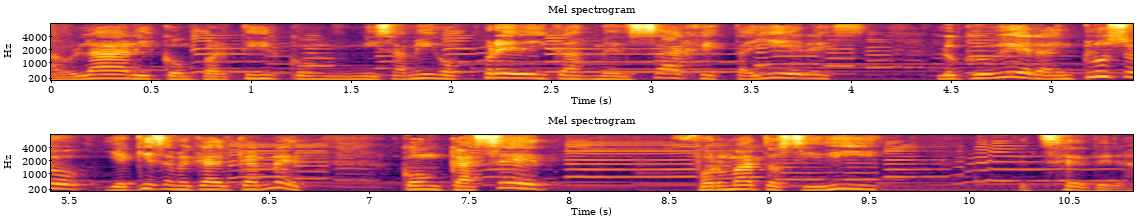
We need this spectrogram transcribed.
hablar y compartir con mis amigos prédicas, mensajes, talleres, lo que hubiera, incluso, y aquí se me cae el carnet, con cassette, formato CD, etc.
